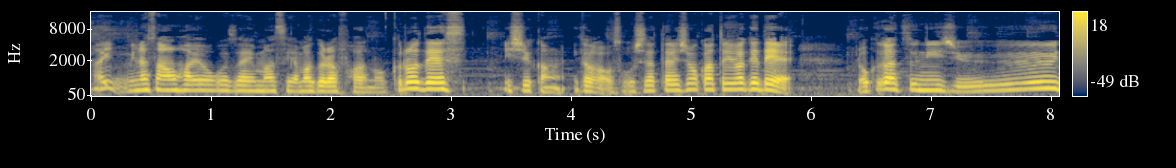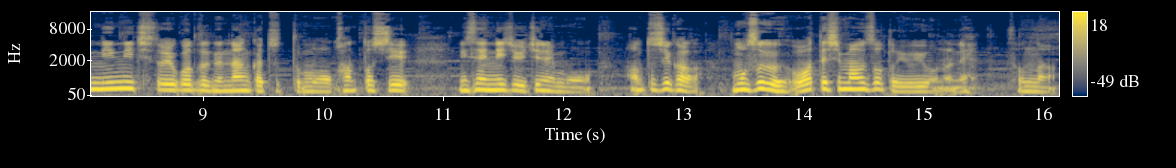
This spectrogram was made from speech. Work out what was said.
はい、皆さんおはようございます。山グラファーの黒です。一週間いかがお過ごしだったでしょうかというわけで、6月22日ということで、なんかちょっともう半年、2021年も半年がもうすぐ終わってしまうぞというようなね、そんな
